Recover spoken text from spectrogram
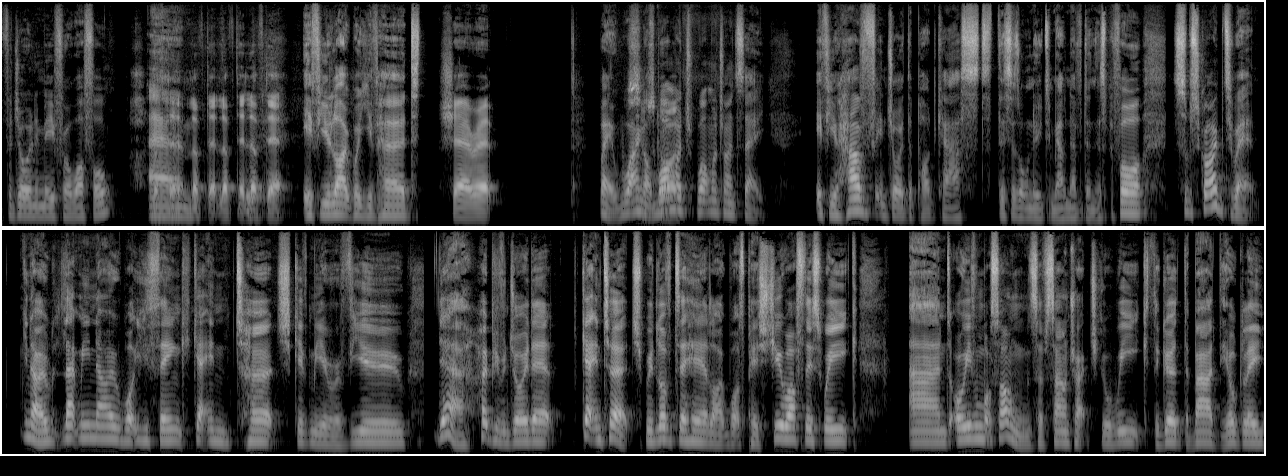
for joining me for a waffle. Loved Um, it, loved it, loved it, loved it. If you like what you've heard, Share it. Wait, wh- hang on. What am, I, what am I trying to say? If you have enjoyed the podcast, this is all new to me. I've never done this before. Subscribe to it. You know, let me know what you think. Get in touch. Give me a review. Yeah, hope you've enjoyed it. Get in touch. We'd love to hear like what's pissed you off this week, and or even what songs have soundtracked your week, the good, the bad, the ugly.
